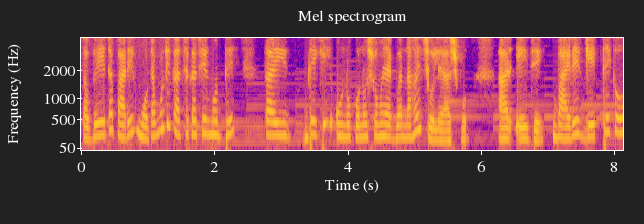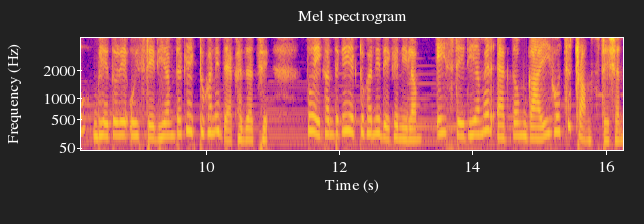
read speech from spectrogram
তবে এটা বাড়ির মোটামুটি কাছাকাছির মধ্যে। তাই দেখি অন্য কোনো সময় একবার না হয় চলে আসব। আর এই যে, বাইরের গেট থেকেও ভেতরে ওই স্টেডিয়ামটাকে একটুখানি দেখা যাচ্ছে। তো এখান থেকেই একটুখানি দেখে নিলাম। এই স্টেডিয়ামের একদম গায়েই হচ্ছে ট্রাম স্টেশন।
